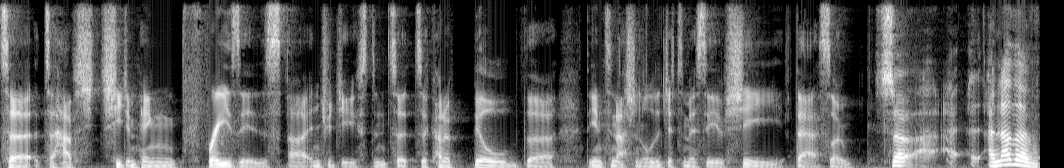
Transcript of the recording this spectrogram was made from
to to have Xi Jinping phrases uh, introduced and to, to kind of build the the international legitimacy of Xi there. So so uh, another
